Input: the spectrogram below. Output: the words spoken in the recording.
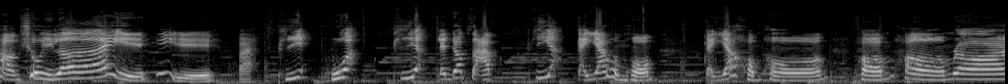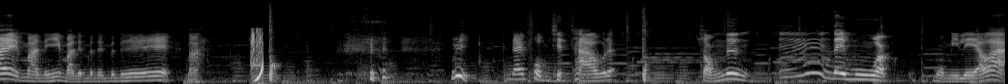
หอมฉุยเลยไปเพี้ยพัวเพี้ยแรนดอมสามเพี้ยไก่ย่างหอมหอมไก่ย่างหอมหอมหอมหอมเลยมานี่มานี่มานี่มานี่มาอุ้ยได้ผมเช็ดเท้าด้วยสองหนึ่งได้หมวก วกมีแล้วอะ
